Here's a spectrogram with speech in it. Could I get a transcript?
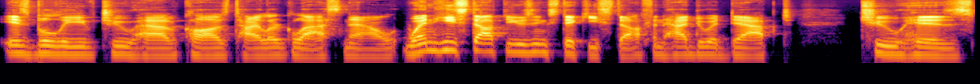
is believed to have caused Tyler Glasnow, when he stopped using sticky stuff and had to adapt to his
